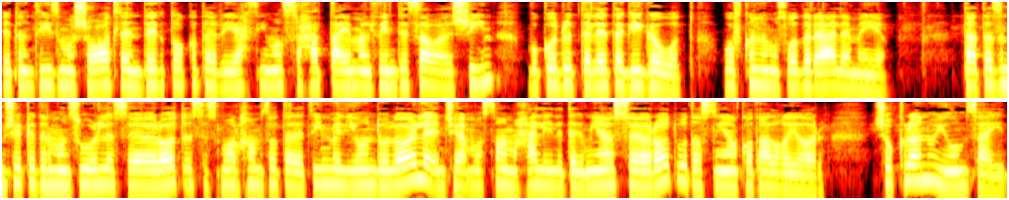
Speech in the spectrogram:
لتنفيذ مشروعات لإنتاج طاقة الرياح في مصر حتى عام 2029 بقدرة 3 جيجا وات وفقا لمصادر إعلامية. تعتزم شركة المنصور للسيارات استثمار 35 مليون دولار لإنشاء مصنع محلي لتجميع السيارات وتصنيع قطع الغيار. شكرا ويوم سعيد.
